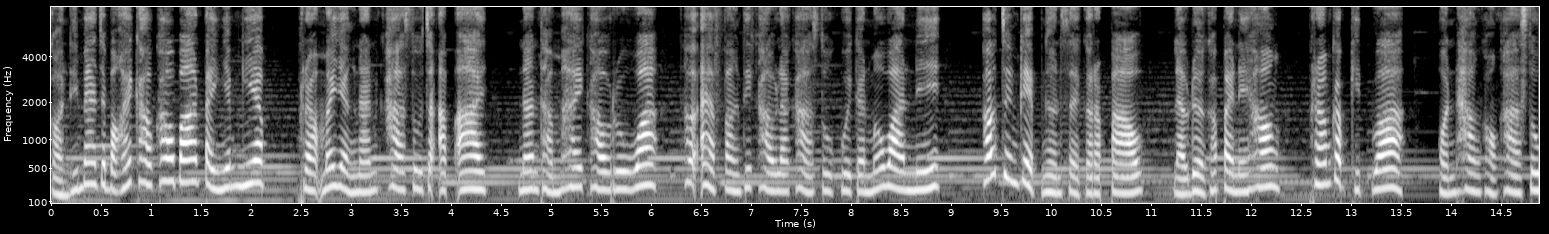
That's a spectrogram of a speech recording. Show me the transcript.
ก่อนที่แม่จะบอกให้เขาเข้าบ้านไปเงียบๆเพราะไม่อย่างนั้นคาซูจะอับอาย นั่นทำให้เขารู้ว่าเธอแอบฟังที่เขาและคาซูคุยกันเมื่อวานนี้ เขาจึงเก็บเงินใส่กระเป๋า แล้วเดินเข้าไปในห้อง พร้อมกับคิดว่าหนทางของคาซู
